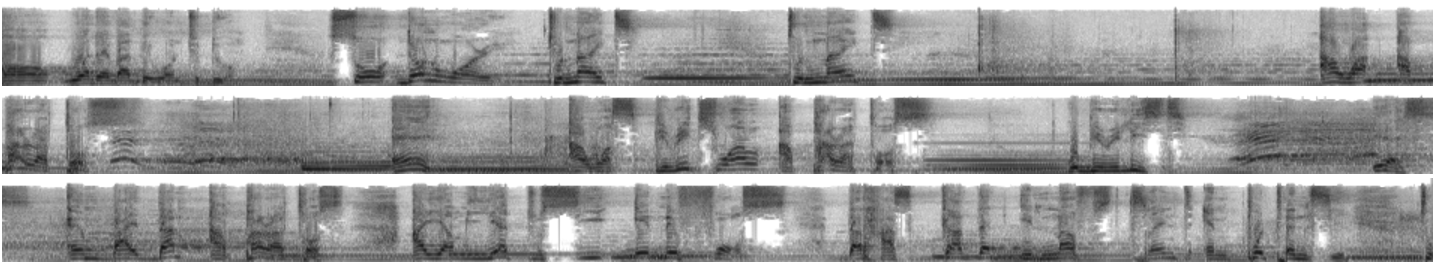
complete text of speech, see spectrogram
or whatever they want to do. So don't worry. Tonight, tonight, our apparatus. Eh? our spiritual apparatus will be released. Yes. And by that apparatus, I am yet to see any force that has gathered enough strength and potency to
